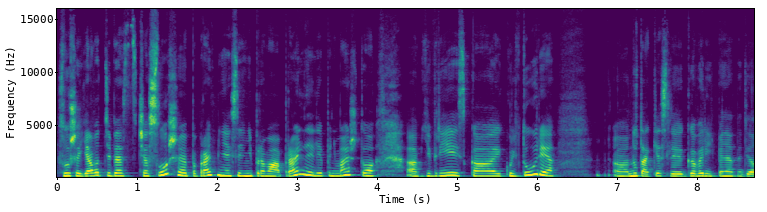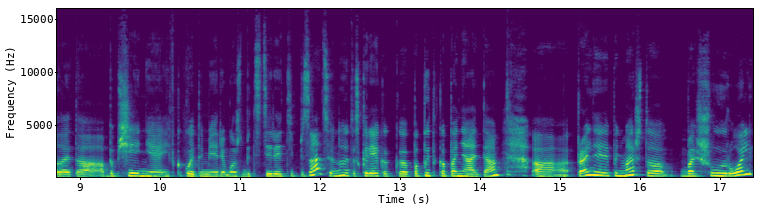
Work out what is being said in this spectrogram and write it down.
Слушай, я вот тебя сейчас слушаю, поправь меня, если я не права. Правильно ли я понимаю, что а, в еврейской культуре ну так, если говорить, понятное дело, это обобщение и в какой-то мере, может быть, стереотипизация, но это скорее как э, попытка понять, да. А, правильно я понимаю, что большую роль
